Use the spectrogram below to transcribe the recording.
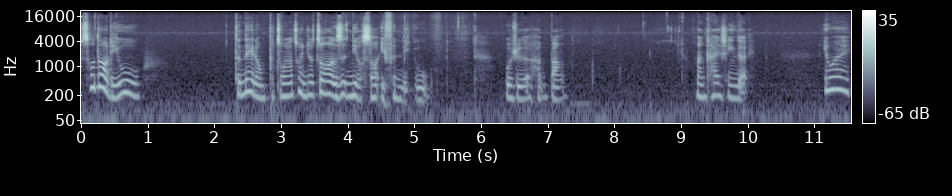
收到礼物的内容不重要，重点就重要的是你有收到一份礼物。我觉得很棒，蛮开心的，因为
